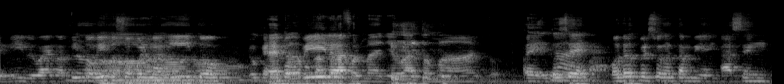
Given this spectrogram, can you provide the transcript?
enemigos y bueno, aquí No. toditos somos hermanitos, no. lo Esto queremos pila. la forma de llevar más alto. Eh, Entonces, otras personas también hacen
